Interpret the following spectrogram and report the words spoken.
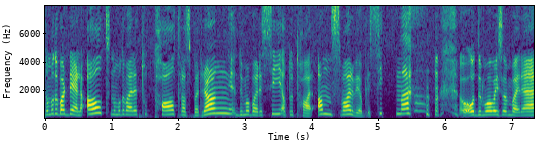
Nå må du bare dele alt. Nå må du være totalt transparent. Du må bare si at du tar ansvar ved å bli sittende. og du må liksom bare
